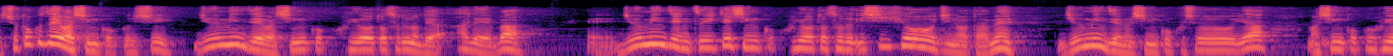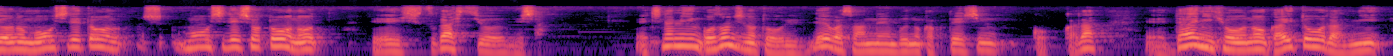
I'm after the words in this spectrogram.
所得税は申告し住民税は申告不要とするのであれば住民税について申告不要とする意思表示のため、住民税の申告書や、まあ、申告不要の申し出等申出書等の提出が必要でした。ちなみにご存知の通り、令和3年分の確定申告から第2表の該当欄に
